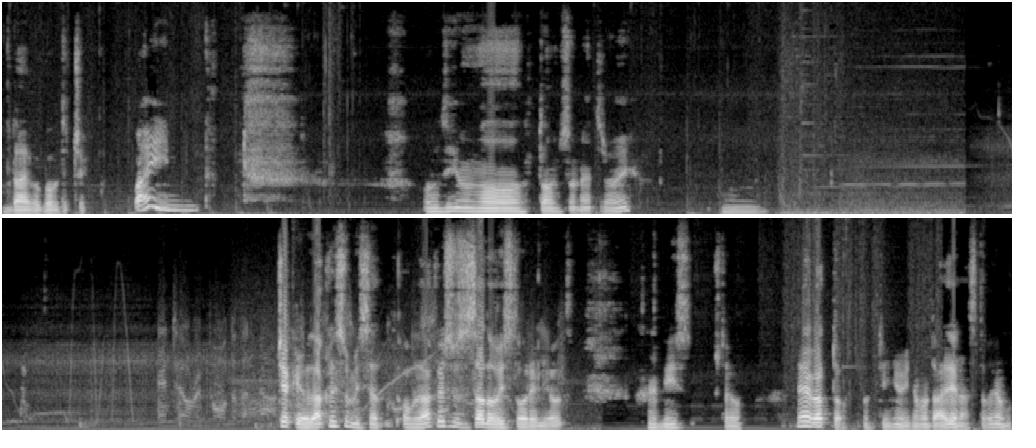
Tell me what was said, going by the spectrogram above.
Da, evo ga ovdje checkpoint. Ovdje imamo Thompson netrovi. Hmm. Čekaj, odakle su mi sad, odakle su se sad ovi stvorili ovdje? Nisu, što je ovo? E, gotovo, continue, idemo dalje, nastavljamo.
